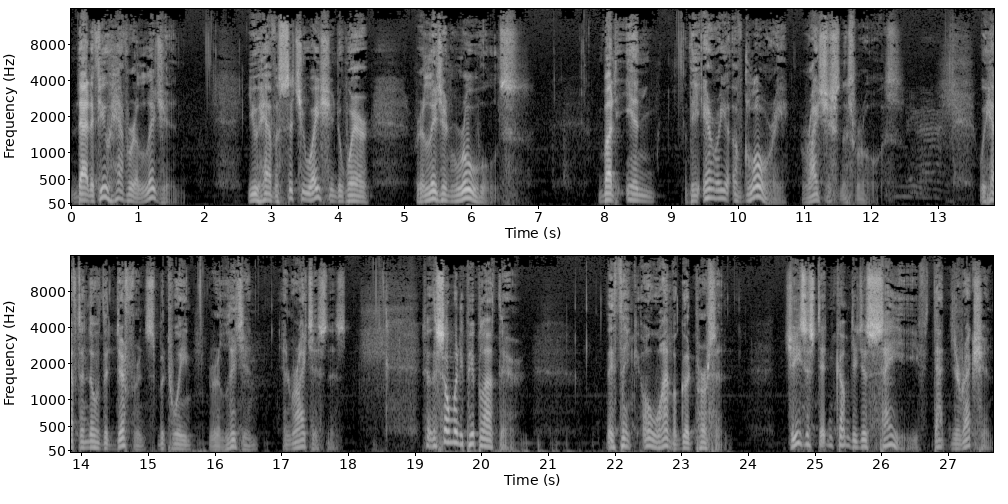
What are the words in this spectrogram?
That if you have religion, you have a situation to where religion rules. But in the area of glory, righteousness rules. We have to know the difference between religion and righteousness. So there's so many people out there. They think, oh, I'm a good person. Jesus didn't come to just save that direction.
